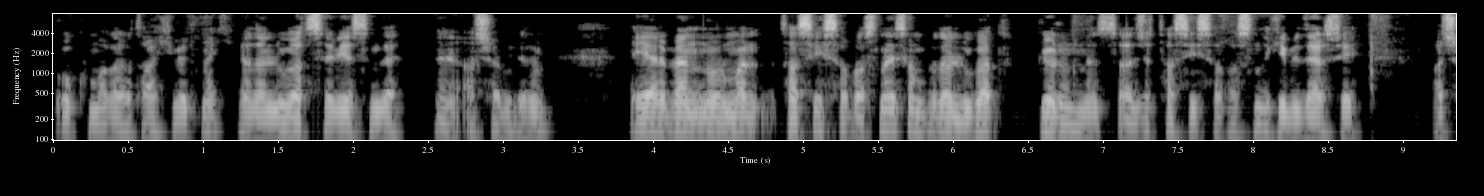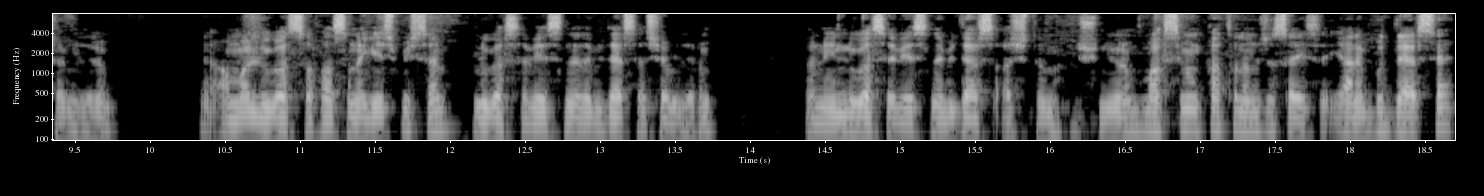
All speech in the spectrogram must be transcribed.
okumaları takip etmek ya da lügat seviyesinde açabilirim. Eğer ben normal tasih safhasındaysam burada lügat görünmez. Sadece tasih safhasındaki bir dersi açabilirim. Ama Lugas safhasına geçmişsem Lugas seviyesinde de bir ders açabilirim. Örneğin Lugas seviyesinde bir ders açtığımı düşünüyorum. Maksimum katılımcı sayısı yani bu derse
